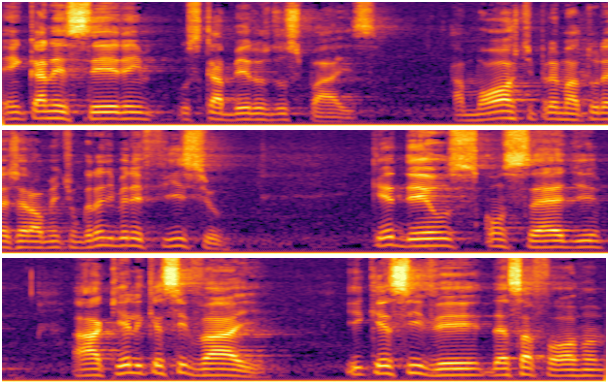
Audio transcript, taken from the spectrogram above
encanecerem os cabelos dos pais. A morte prematura é geralmente um grande benefício que Deus concede àquele que se vai e que se vê dessa forma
